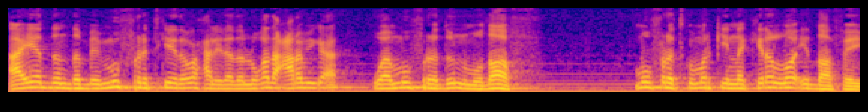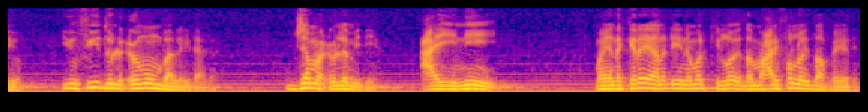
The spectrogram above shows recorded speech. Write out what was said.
aayaddan dambe mufradkeeda waxaa la yidhahdaa luqada carabiga ah waa mufradun mudaaf. Mufradku markii nakiro loo idaafeeyo yufiidu alcumuum baa la yidhahdaa jamacu la mid yahay. Caynii may nakiro yaana dhihina markii loo macrifo loo idaafeeyade.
